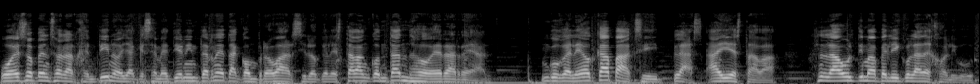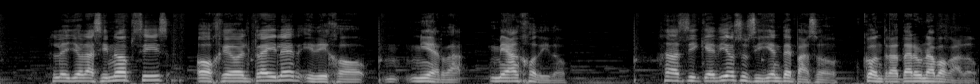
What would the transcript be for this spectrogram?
O eso pensó el argentino, ya que se metió en internet a comprobar si lo que le estaban contando era real. Googleó Capax y, plas, ahí estaba. La última película de Hollywood. Leyó la sinopsis, ojeó el tráiler y dijo, mierda, me han jodido. Así que dio su siguiente paso, contratar un abogado.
